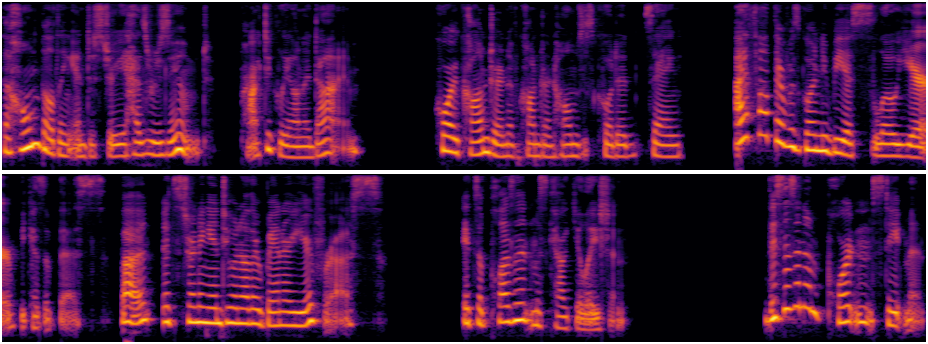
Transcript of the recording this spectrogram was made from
the home building industry has resumed, practically on a dime. Corey Condren of Condren Homes was quoted saying, I thought there was going to be a slow year because of this, but it's turning into another banner year for us. It's a pleasant miscalculation. This is an important statement,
